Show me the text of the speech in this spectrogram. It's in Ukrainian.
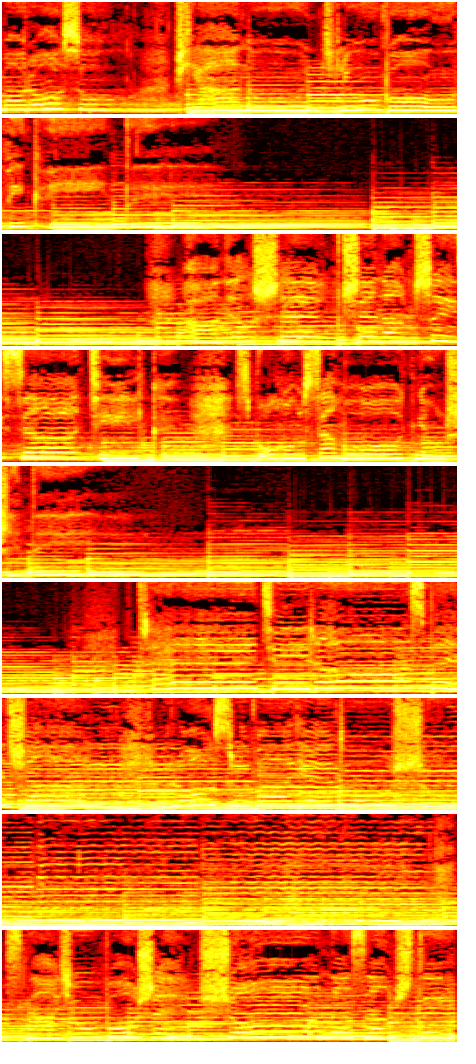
від морозу в'януть любові квіти. Ангел шепче навчися тільки з Богом самотньо жити. Третій раз печаль розриває душу. Знаю, Боже, що назавжди.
